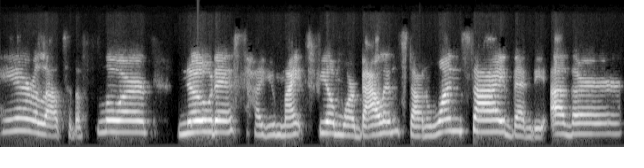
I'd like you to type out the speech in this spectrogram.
parallel to the floor. Notice how you might feel more balanced on one side than the other.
